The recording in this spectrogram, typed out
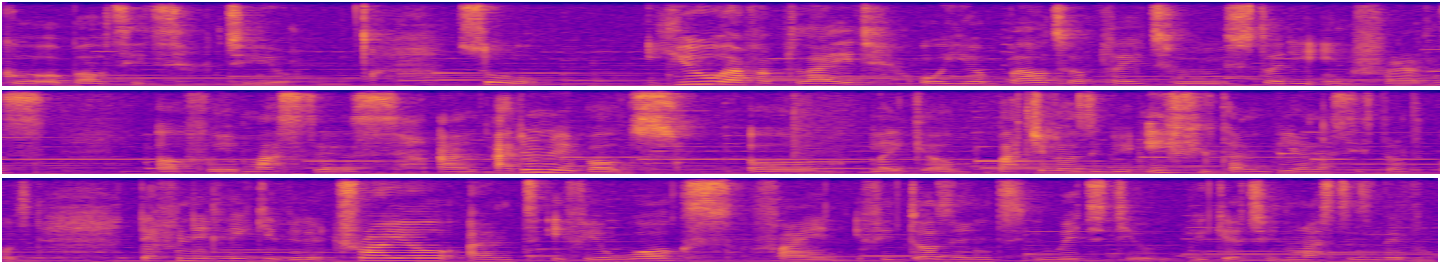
go about it to you. So you have applied or you're about to apply to study in France uh, for your masters and i don't know about um, like a bachelor's degree if you can be an assistant but definitely give it a trial and if it works fine. If it doesn't you wait till you get to master's level.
